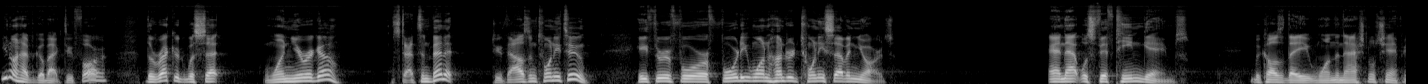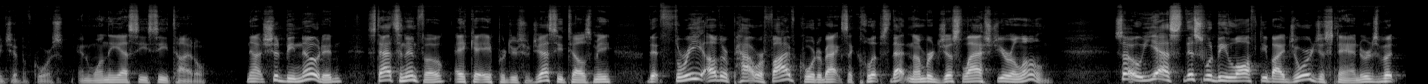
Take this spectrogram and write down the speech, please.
You don't have to go back too far. The record was set one year ago. Stetson Bennett, 2022. He threw for 4,127 yards. And that was 15 games because they won the national championship, of course, and won the SEC title. Now, it should be noted, Stats and Info, aka producer Jesse, tells me that three other Power 5 quarterbacks eclipsed that number just last year alone. So, yes, this would be lofty by Georgia standards, but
